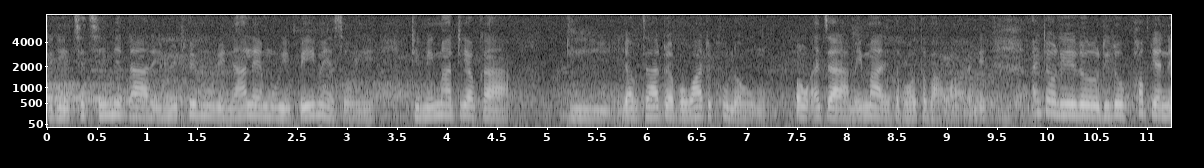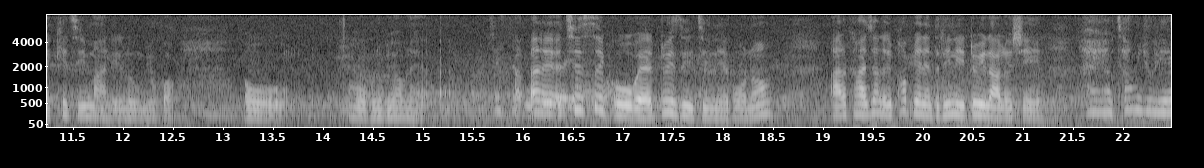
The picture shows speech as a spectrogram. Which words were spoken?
တကယ်ချစ်ချင်းမေတ္တာတွေနှွေးထွေးမှုတွေနားလည်မှုတွေပေးမယ်ဆိုရင်ဒီမိန်းမတစ်ယောက်က ဒီယောက်ျားအတွက်ဘဝတစ်ခုလုံးပုံအပ်ကြတာမိန်းမတွေသဘောတဘာဝပဲလေအဲ့တော့လေလို့ဒီလိုဖောက်ပြန်တဲ့ခစ်ကြီးမှလေးလို့မျိုးပေါ့ဟိုဟိုဘယ်လိုပြောမလဲအဲ့အချစ်စစ်ကိုပဲတွေ့စေခြင်းနေပေါ့နော်အားတစ်ခါကျလေဖောက်ပြန်တဲ့သတင်းတွေတွေ့လာလို့ရှရင်ဟဲယောက်ျားမယူရဲ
